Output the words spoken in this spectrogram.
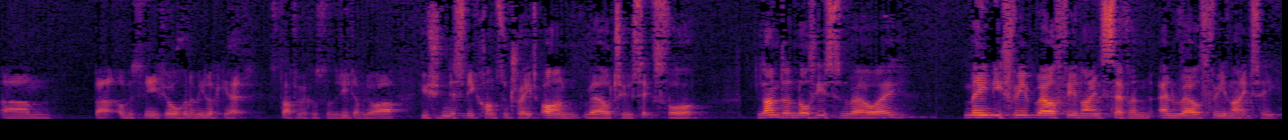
Um, but obviously, if you're going to be looking at staffing records for the GWR, you should initially concentrate on Rail 264. London North Eastern Railway, mainly three, Rail 397 and Rail 390.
